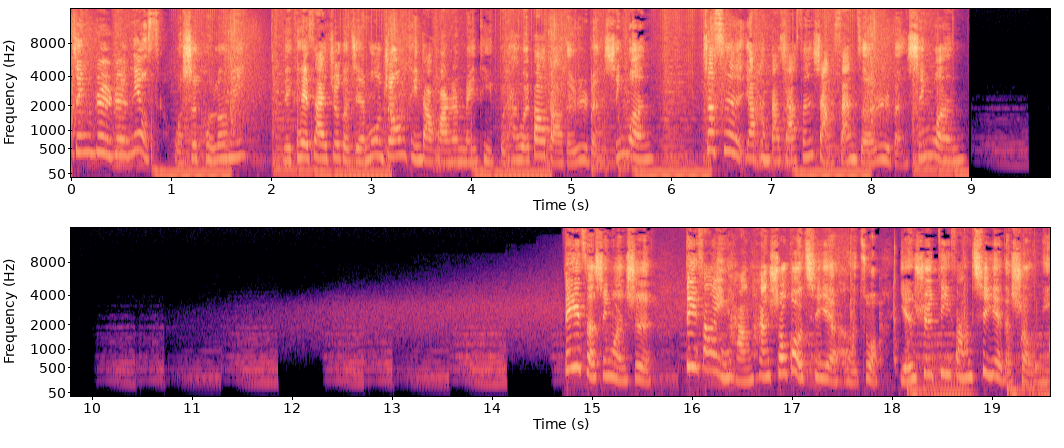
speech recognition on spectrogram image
京日日 news，我是可乐咪。你可以在这个节目中听到华人媒体不太会报道的日本新闻。这次要和大家分享三则日本新闻。第一则新闻是地方银行和收购企业合作，延续地方企业的寿命。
